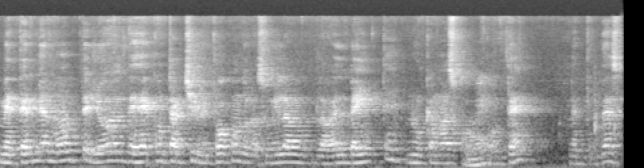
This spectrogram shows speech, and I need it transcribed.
Meterme al monte. Yo dejé de contar Chirripó cuando la subí la, la vez 20, nunca más conté. ¿Me entendés?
